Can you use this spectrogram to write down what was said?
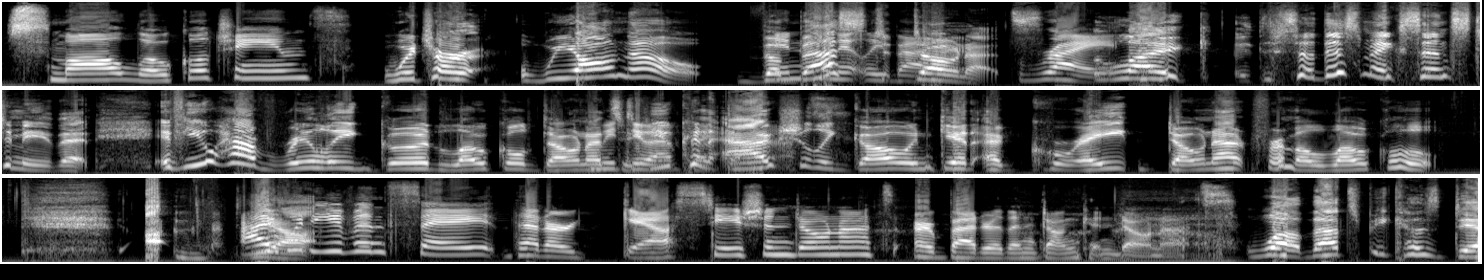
Small local chains. Which are we all know the best better. donuts, Right. Like, so this makes sense to me that if you have really good local donuts, if you can actually go and get a great donut from a local. Uh, I yeah. would even say that our gas station donuts are better than Dunkin' Donuts. Well, that's because da-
